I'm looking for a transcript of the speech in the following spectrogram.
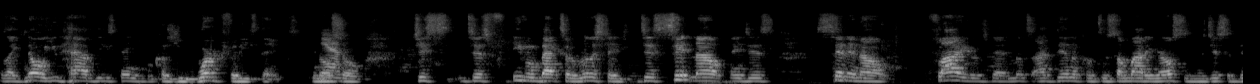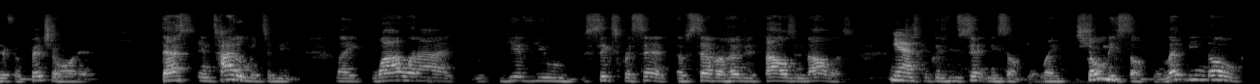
Like no, you have these things because you work for these things. You know, yeah. so just just even back to the real estate, just sitting out and just sending out flyers that looks identical to somebody else's with just a different picture on it. That's entitlement to me. Like, why would I give you six percent of seven hundred thousand dollars? Yeah. Just because you sent me something. Like, show me something. Let me know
